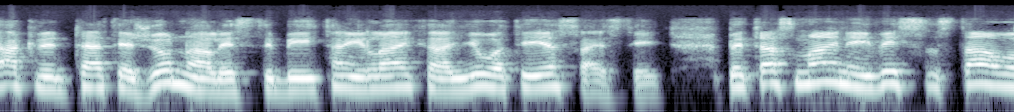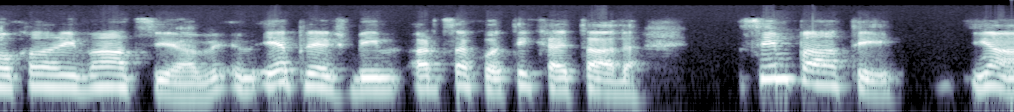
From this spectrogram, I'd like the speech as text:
akreditētie žurnālisti bija tajā laikā ļoti iesaistīti. Bet tas mainīja visu stāvokli arī Vācijā. Iepriekš bija, ar sakot, tikai tāda simpātija, jā,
